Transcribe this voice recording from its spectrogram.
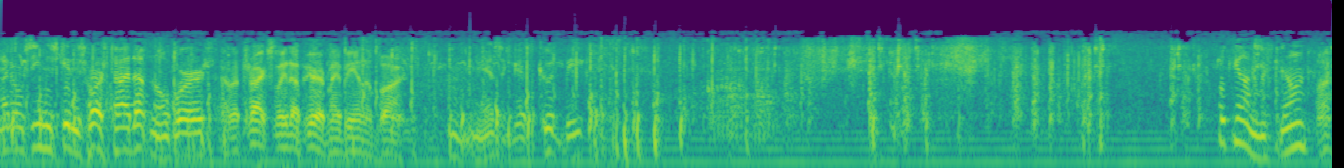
I don't see Miss Kitty's horse tied up nowhere. Now, the tracks lead up here. It may be in the barn. Hmm, Yes, I guess it could be. Look yonder, Mr. Dillon. What?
